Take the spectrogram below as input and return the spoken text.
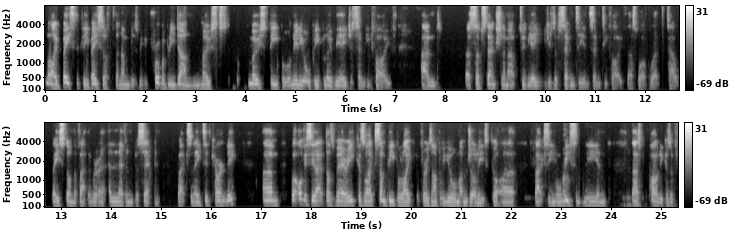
like basically based off the numbers, we've probably done most most people or nearly all people over the age of 75 and a substantial amount between the ages of 70 and 75 that's what i've worked out based on the fact that we're at 11% vaccinated currently. Um, but obviously that does vary because like some people like for example your mum jolly's got a vaccine more recently and that's partly because of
